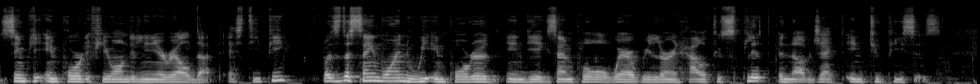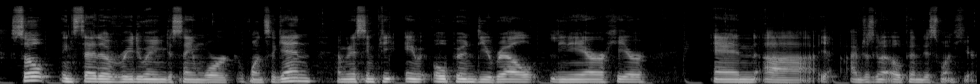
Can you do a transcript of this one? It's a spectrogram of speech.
simply import if you want the linear rail.stp, but it's the same one we imported in the example where we learned how to split an object into pieces. So instead of redoing the same work once again, I'm going to simply open the rail linear here. And uh, yeah, I'm just going to open this one here.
